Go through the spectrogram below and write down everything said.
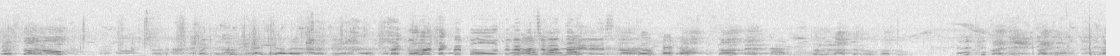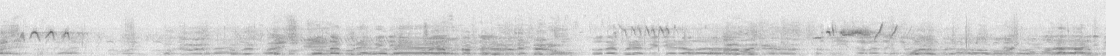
Dostáhnout. Pojďme to vydají, ale, ale my jedeme na Tak vole, tak Pepo, tebe No, potřebujeme tady, ne, snad. Za, ten první, tohle dáte dozadu. Za ně, za ně, za ně. To nebude vidět. To nebude vidět, ale... Ne, ne, předu. Natáhni to,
